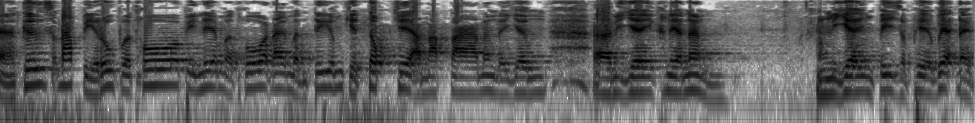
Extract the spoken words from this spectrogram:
ណាគឺស្ដាប់ពីរូបធัวពីនាមធัวដែលមិនទៀងជាទុកជាអនត្តាហ្នឹងដែលយើងនិយាយគ្នាហ្នឹង និយាយអំពីសភាវៈដែល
